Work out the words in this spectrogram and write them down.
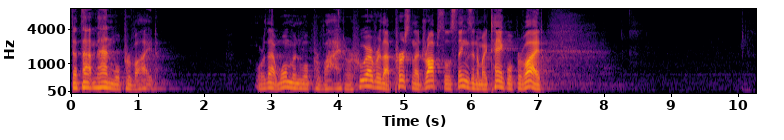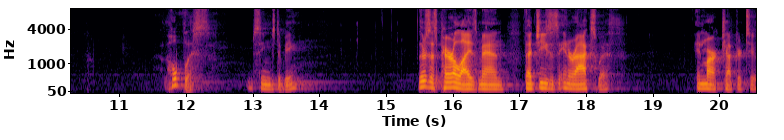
that that man will provide or that woman will provide, or whoever that person that drops those things into my tank will provide. Hopeless, seems to be. There's this paralyzed man that Jesus interacts with in Mark chapter 2.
